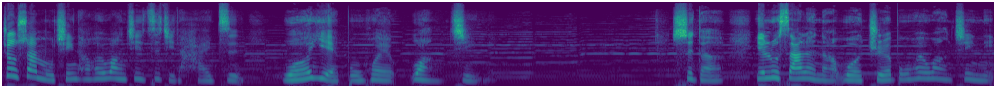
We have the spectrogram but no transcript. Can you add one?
就算母亲她会忘记自己的孩子，我也不会忘记你。是的，耶路撒冷啊，我绝不会忘记你，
